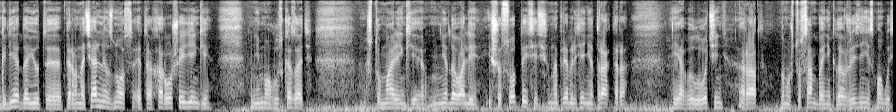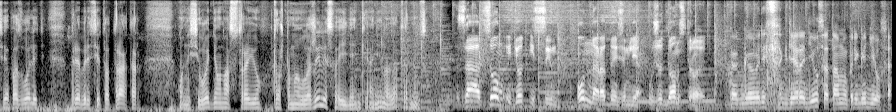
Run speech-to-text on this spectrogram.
где дают э, первоначальный взнос, это хорошие деньги, не могу сказать, что маленькие. Мне давали и 600 тысяч на приобретение трактора, я был очень рад, потому что сам бы я никогда в жизни не смог бы себе позволить приобрести тот трактор. Он и сегодня у нас в строю. То, что мы вложили свои деньги, они назад вернутся. За отцом идет и сын. Он на родной земле уже дом строит. Как говорится, где родился, там и пригодился.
